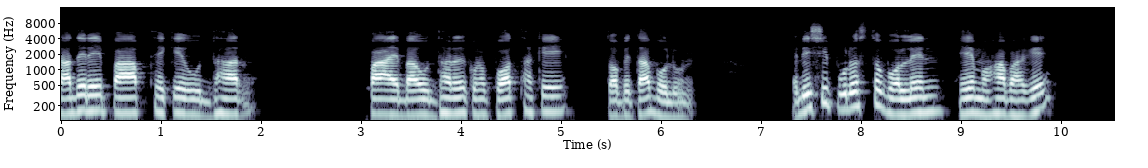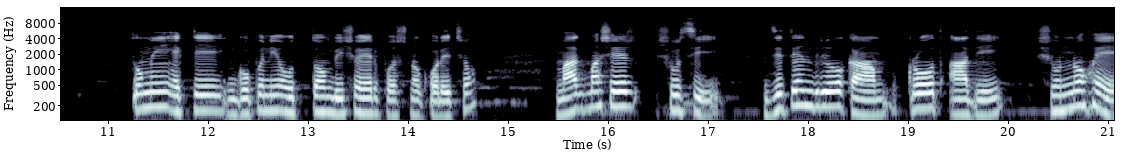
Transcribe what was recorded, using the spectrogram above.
তাদের এই পাপ থেকে উদ্ধার পায় বা উদ্ধারের কোনো পথ থাকে, তবে তা বলুন। ঋষি পুরস্থ বললেন, হে মহাভাগে, তুমি একটি গোপনীয় উত্তম বিষয়ের প্রশ্ন করেছ। মাঘ মাসের সূচি, জিতেন্দ্রীয় কাম, ক্রোধ আদি শূন্য হয়ে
